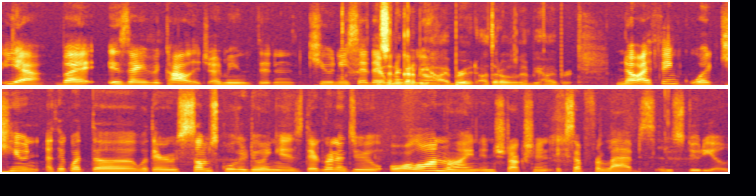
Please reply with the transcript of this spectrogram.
Yeah, but is there even college? I mean, didn't CUNY said they're Isn't it gonna be on- hybrid? I thought it was gonna be hybrid. No, I think what CUNY, I think what the what there some schools are doing is they're gonna do all online instruction except for labs and studios.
